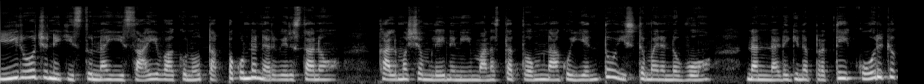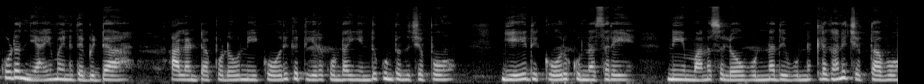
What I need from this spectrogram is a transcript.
ఈరోజు నీకు ఇస్తున్న ఈ సాయి వాకును తప్పకుండా నెరవేరుస్తాను. కల్మషం లేని నీ మనస్తత్వం నాకు ఎంతో ఇష్టమైన నువ్వు. నన్ను అడిగిన ప్రతి కోరిక కూడా న్యాయమైనదే బిడ్డ. అలాంటప్పుడు నీ కోరిక తీరకుండా ఎందుకుంటుంది చెప్పు. ఏది కోరుకున్నా సరే నీ మనసులో ఉన్నది ఉన్నట్లుగానే చెప్తావు.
